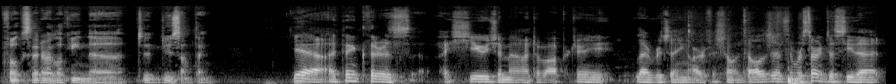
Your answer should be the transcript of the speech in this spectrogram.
folks that are looking to, to do something? Yeah, I think there's a huge amount of opportunity leveraging artificial intelligence, and we're starting to see that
